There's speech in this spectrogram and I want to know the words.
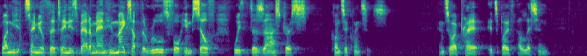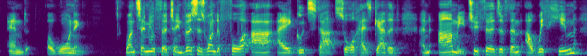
1 Samuel 13 is about a man who makes up the rules for himself with disastrous consequences. And so I pray it's both a lesson and a warning. 1 Samuel 13, verses 1 to 4 are a good start. Saul has gathered an army. Two thirds of them are with him,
